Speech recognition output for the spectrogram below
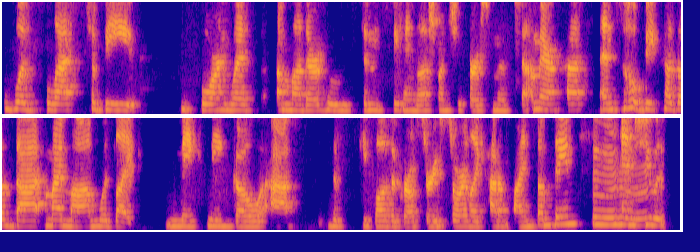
was blessed to be born with a mother who didn't speak English when she first moved to America. And so because of that, my mom would like make me go ask the people at the grocery store like how to find something. And she mm-hmm. would say, like,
